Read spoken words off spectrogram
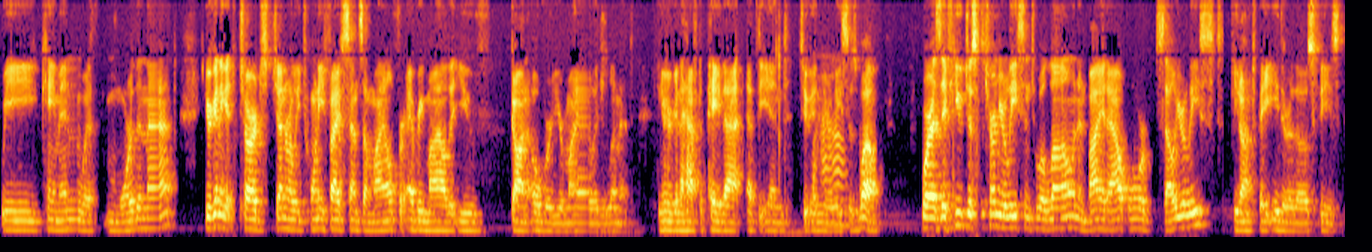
we came in with more than that, you're going to get charged generally 25 cents a mile for every mile that you've gone over your mileage limit. And you're going to have to pay that at the end to end wow. your lease as well. Whereas if you just turn your lease into a loan and buy it out or sell your lease, you don't have to pay either of those fees.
